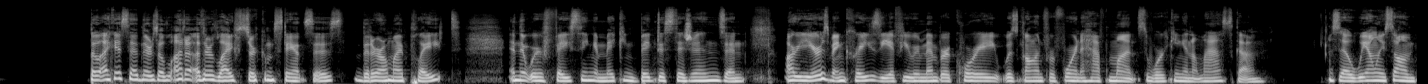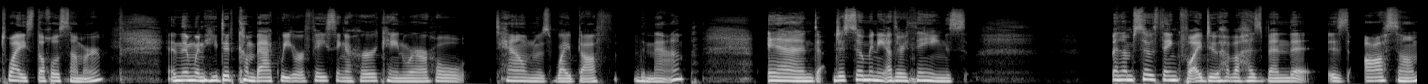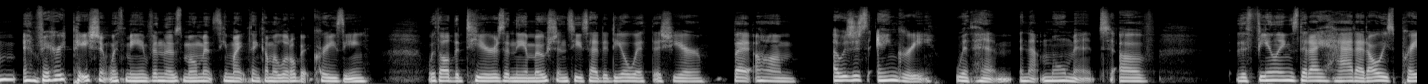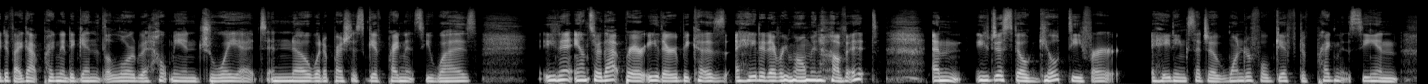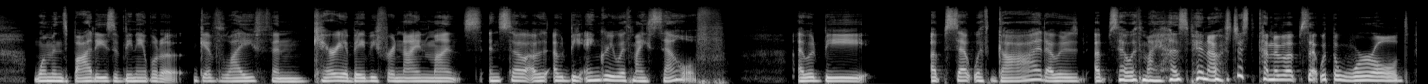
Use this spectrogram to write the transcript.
but like I said, there's a lot of other life circumstances that are on my plate and that we're facing and making big decisions. And our year has been crazy. If you remember, Corey was gone for four and a half months working in Alaska. So we only saw him twice the whole summer. And then when he did come back, we were facing a hurricane where our whole town was wiped off the map and just so many other things. And I'm so thankful I do have a husband that is awesome and very patient with me, even those moments he might think I'm a little bit crazy with all the tears and the emotions he's had to deal with this year. But um, I was just angry with him in that moment of the feelings that I had. I'd always prayed if I got pregnant again that the Lord would help me enjoy it and know what a precious gift pregnancy was. He didn't answer that prayer either because I hated every moment of it. And you just feel guilty for hating such a wonderful gift of pregnancy and women's bodies of being able to give life and carry a baby for nine months. And so I, w- I would be angry with myself. I would be upset with God. I was upset with my husband. I was just kind of upset with the world.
